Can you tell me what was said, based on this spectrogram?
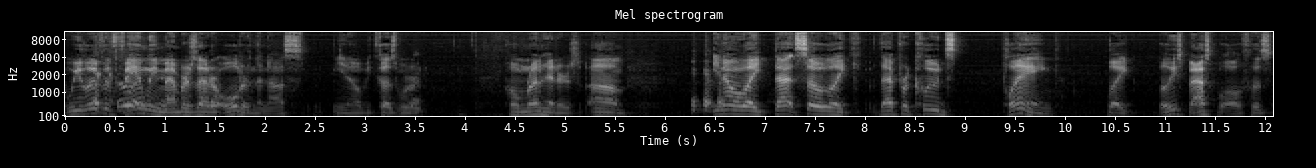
we live with family members that are older than us, you know, because we're home run hitters. Um, you know, like that. So like that precludes playing, like at least basketball, because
